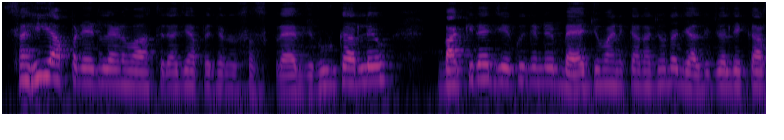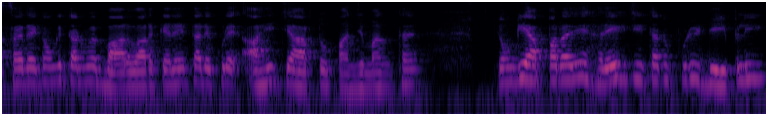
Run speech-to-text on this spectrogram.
ਸਹੀ ਅਪਡੇਟ ਲੈਣ ਵਾਸਤੇ ਰਾਜੀ ਆਪਣੇ ਚੈਨਲ ਨੂੰ ਸਬਸਕ੍ਰਾਈਬ ਜਰੂਰ ਕਰ ਲਿਓ। ਬਾਕੀ ਦਾ ਜੇ ਕੋਈ ਕਹਿੰਦੇ ਬੈਚ ਜੁਆਇਨ ਕਰਨਾ ਚਾਹੁੰਦਾ, ਜਲਦੀ ਜਲਦੀ ਕਰ ਸਕਦਾ ਕਿਉਂਕਿ ਤੁਹਾਨੂੰ ਮੈਂ ਬਾਰ-ਬਾਰ ਕਹਿ ਰਿਹਾ, ਤੁਹਾਡੇ ਕੋਲੇ ਆਹੀ 4 ਤੋਂ 5 ਮੰਥ ਹੈ। ਕਿਉਂਕਿ ਆਪਾਂ ਰਾਜੀ ਹਰੇਕ ਚੀਜ਼ ਤੁਹਾਨੂੰ ਪੂਰੀ ਡੀਪਲੀ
